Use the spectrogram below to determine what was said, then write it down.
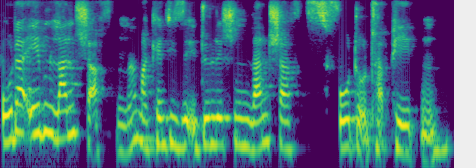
Oder eben Landschaften. Ne? Man kennt diese idyllischen Landschaftsfototapeten.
